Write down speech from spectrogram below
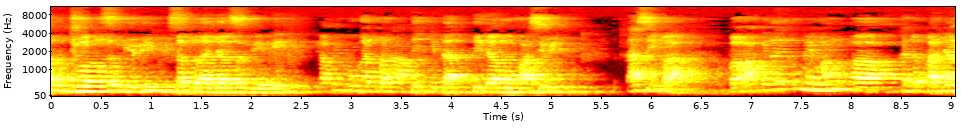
berjuang sendiri bisa belajar sendiri tapi bukan berarti kita tidak memfasilitasi pak bahwa kita itu memang eh, ke depannya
